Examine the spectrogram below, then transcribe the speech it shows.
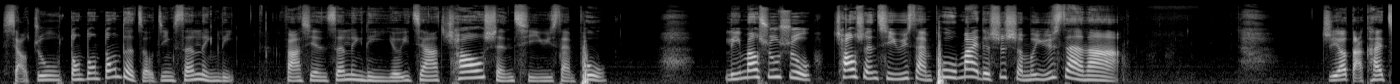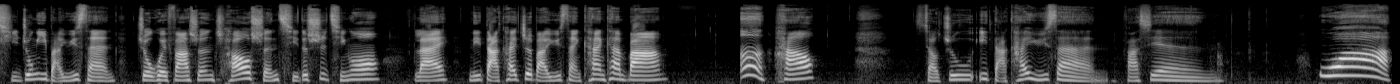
小猪咚咚咚的走进森林里，发现森林里有一家超神奇雨伞铺。狸猫叔叔，超神奇雨伞铺卖的是什么雨伞啊？只要打开其中一把雨伞，就会发生超神奇的事情哦。来，你打开这把雨伞看看吧。嗯，好。小猪一打开雨伞，发现，哇，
